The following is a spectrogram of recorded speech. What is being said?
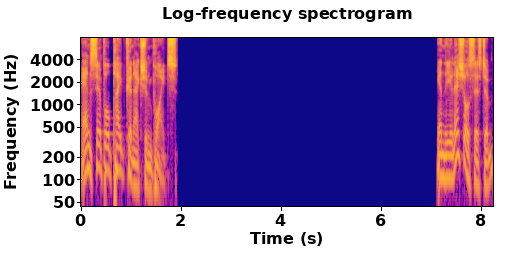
and simple pipe connection points. In the initial system,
